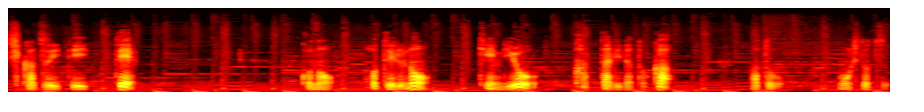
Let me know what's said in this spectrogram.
近づいていって、このホテルの権利を買ったりだとか、あと、もう一つ、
